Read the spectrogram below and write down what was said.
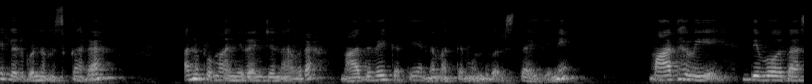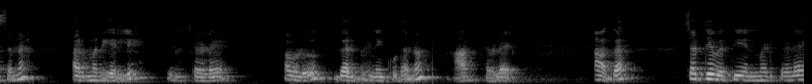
ಎಲ್ಲರಿಗೂ ನಮಸ್ಕಾರ. ಅನುಪಮಾ ನಿರಂಜನ ಅವರ ಮಾಧವಿ ಕಥೆಯನ್ನು ಮತ್ತೆ ಮುಂದುವರಿಸ್ತಾ ಇದ್ದೀನಿ. ಮಾಧವಿ ದಿವೋದಾಸನ ಅರಮನೆಯಲ್ಲಿ ಇರ್ತಾಳೆ. ಅವಳು ಗರ್ಭಿಣಿ ಕೂಡ ಆಗ್ತಾಳೆ. ಆಗ ಸತ್ಯವತಿ ಏನು ಮಾಡ್ತಾಳೆ?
